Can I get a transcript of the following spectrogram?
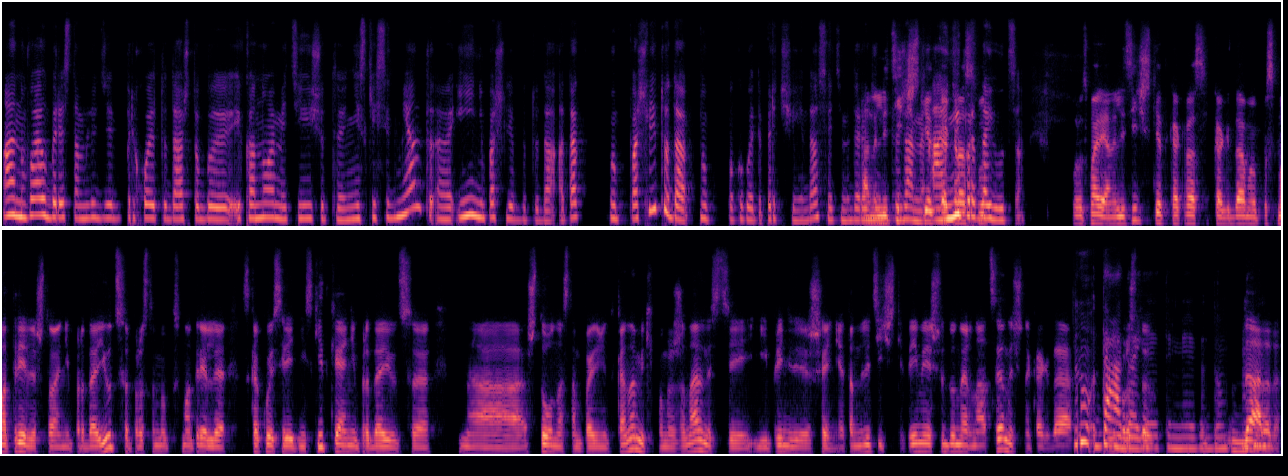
а, ну, Wildberries, там люди приходят туда, чтобы экономить и ищут низкий сегмент, э, и не пошли бы туда. А так мы пошли туда, ну, по какой-то причине, да, с этими дорогими пижамами, а они продаются. Вот вот смотри, аналитически это как раз, когда мы посмотрели, что они продаются, просто мы посмотрели, с какой средней скидкой они продаются, а, что у нас там по юнит экономике, по маржинальности, и приняли решение. Это аналитически. Ты имеешь в виду, наверное, оценочно, когда... Ну, да, просто... да, я это имею в виду. Да, угу.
